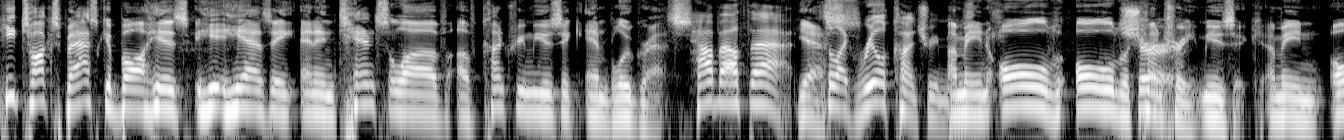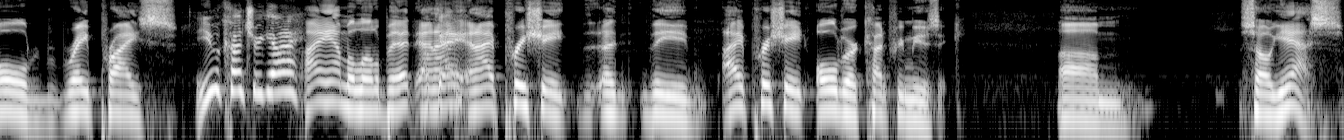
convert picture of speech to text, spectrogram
He talks basketball. His he, he has a an intense love of country music and bluegrass. How about that? Yes. So, like real country music. I mean, old old Sure. country music. I mean, old Ray Price. Are you a country guy? I am a little bit, and I and I appreciate uh, the I appreciate older country music. Um, so yes,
